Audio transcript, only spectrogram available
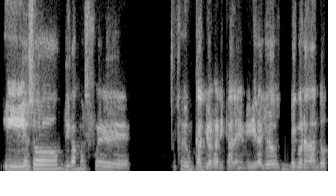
Y eso, digamos, fue, fue un cambio radical en mi vida. Yo vengo nadando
